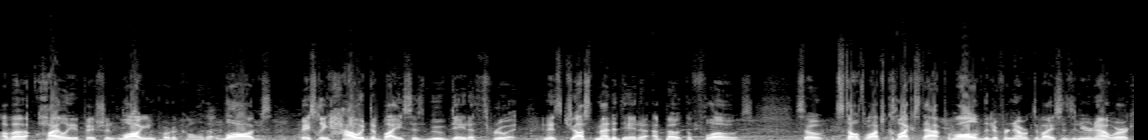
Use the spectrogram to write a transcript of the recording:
of a highly efficient logging protocol that logs basically how a device has moved data through it, and it's just metadata about the flows. So StealthWatch collects that from all of the different network devices in your network,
